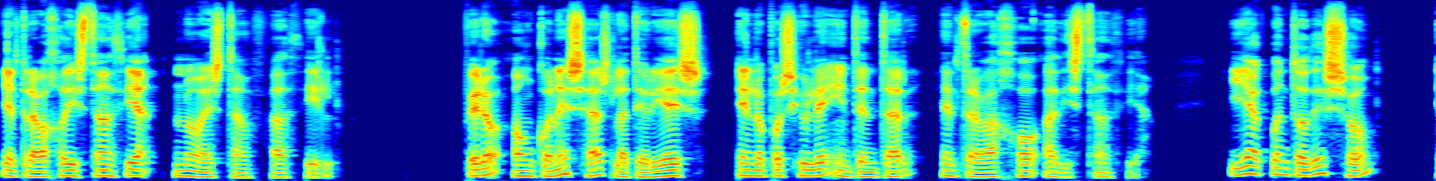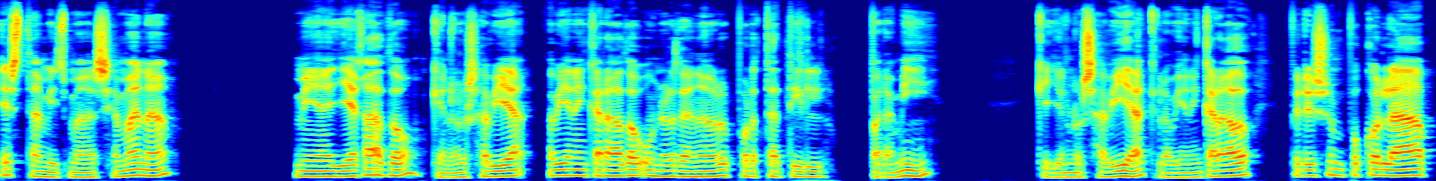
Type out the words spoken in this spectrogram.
y el trabajo a distancia no es tan fácil. Pero aun con esas, la teoría es en lo posible intentar el trabajo a distancia. Y a cuento de eso, esta misma semana me ha llegado, que no lo sabía, habían encargado un ordenador portátil para mí, que yo no lo sabía, que lo habían encargado, pero es un poco la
